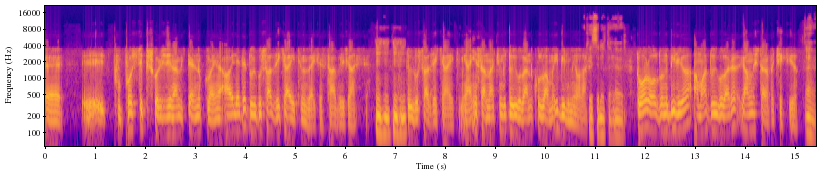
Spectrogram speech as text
e, e, pozitif psikoloji dinamiklerini kullanan yani ailede duygusal zeka eğitimi vereceğiz tabiri caizse. Hı hı hı hı. Duygusal zeka eğitimi. Yani insanlar çünkü duygularını kullanmayı bilmiyorlar. Kesinlikle evet. Doğru olduğunu biliyor ama duyguları yanlış tarafa çekiyor. Evet.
